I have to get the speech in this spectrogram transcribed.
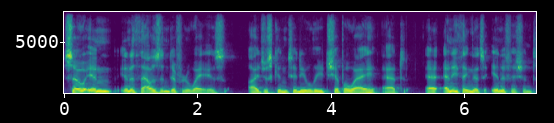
So in in a thousand different ways, I just continually chip away at anything that's inefficient,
